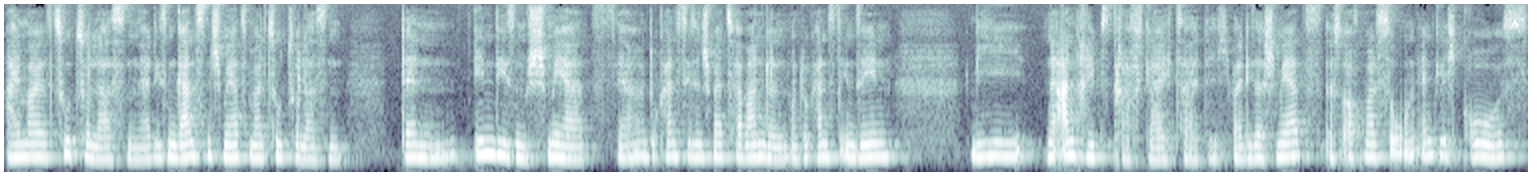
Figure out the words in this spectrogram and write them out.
einmal zuzulassen, ja, diesen ganzen Schmerz mal zuzulassen. Denn in diesem Schmerz, ja, du kannst diesen Schmerz verwandeln und du kannst ihn sehen wie eine Antriebskraft gleichzeitig, weil dieser Schmerz ist oftmals so unendlich groß,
